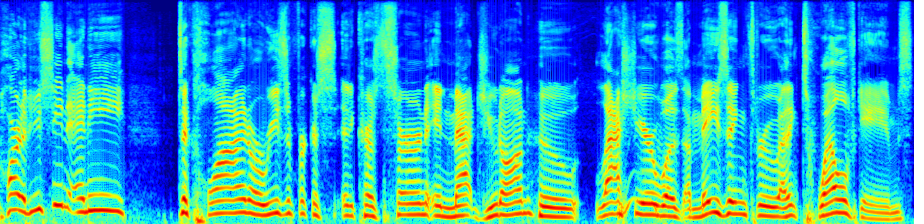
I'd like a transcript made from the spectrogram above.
Hart, have you seen any decline or reason for concern in Matt Judon, who last year was amazing through I think twelve games.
